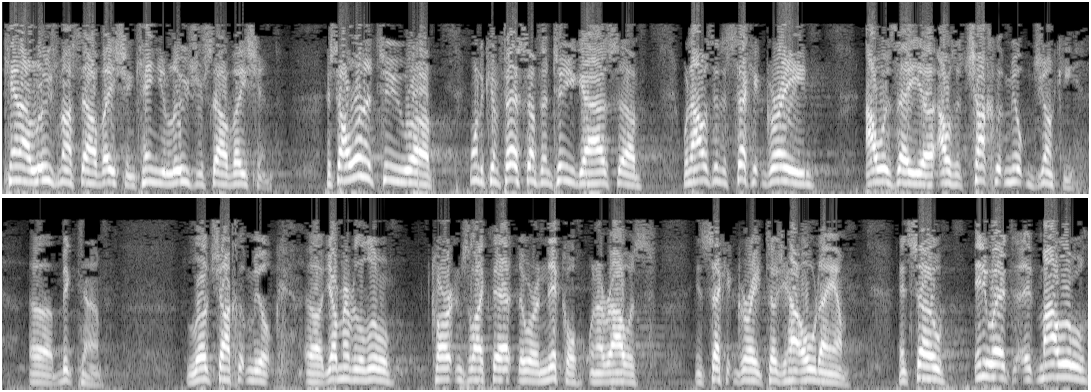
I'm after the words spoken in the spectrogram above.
can I lose my salvation? Can you lose your salvation? And so I wanted to, uh, want to confess something to you guys. Uh, when I was in the second grade, I was a, uh, I was a chocolate milk junkie, uh, big time. Love chocolate milk. Uh, y'all remember the little cartons like that. They were a nickel whenever I was in second grade. Tells you how old I am. And so, anyway, at, my little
